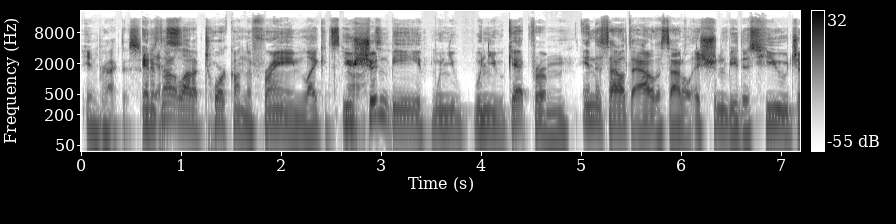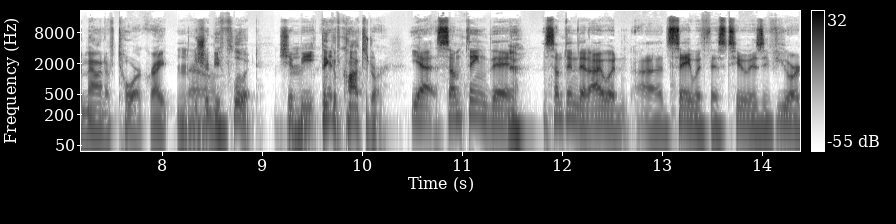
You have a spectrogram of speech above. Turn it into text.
in practice. and it's not a lot of torque on the frame like you not. shouldn't be when you when you get from in the saddle to out of the saddle it shouldn't be this huge amount of torque right it should be fluid Should be think of contador Yeah, something that Yeah. something that I would uh, say with this too is if you are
